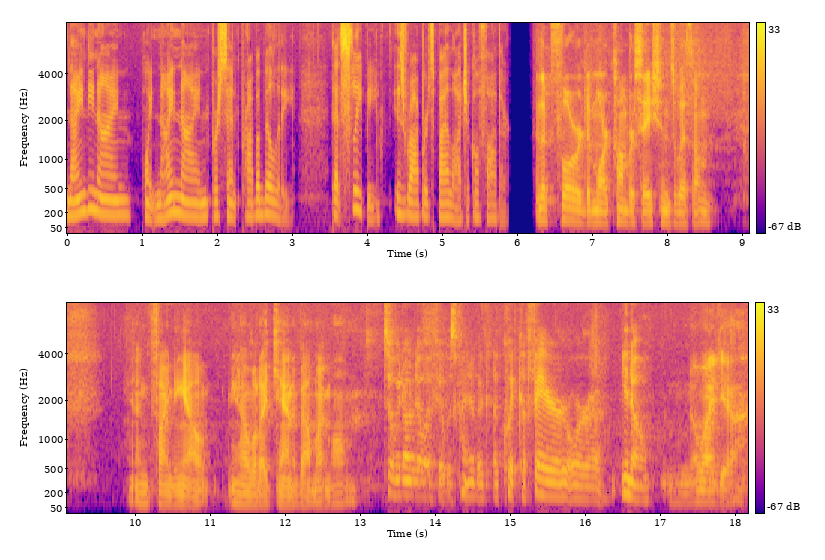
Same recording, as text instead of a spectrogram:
99.99% probability that Sleepy is Robert's biological father. I look forward to more conversations with him and finding out, you know, what I can about my mom. So we don't know if it was kind of a, a quick affair or, a, you know. No idea.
